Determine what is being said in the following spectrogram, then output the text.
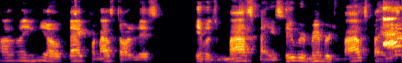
I mean, you know, back when I started this, it was MySpace. Who remembers MySpace? Ah.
